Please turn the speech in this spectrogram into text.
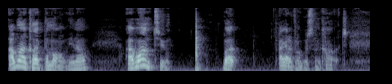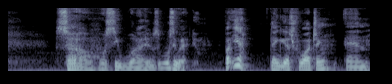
I want to collect them all, you know. I want to, but I gotta focus on college. So we'll see what I we'll see what I do. But yeah, thank you guys for watching, and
